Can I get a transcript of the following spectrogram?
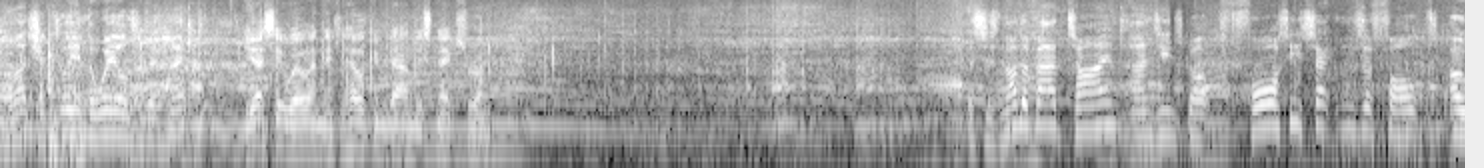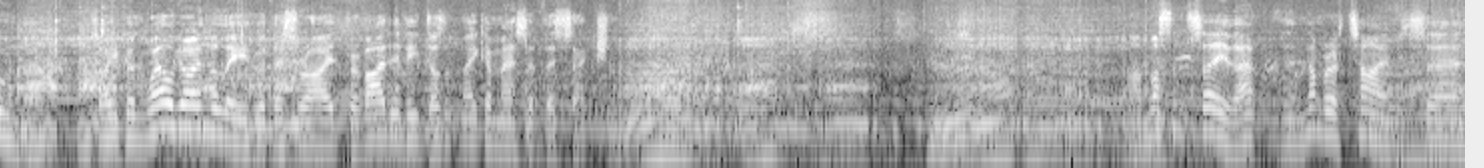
Well, that should clean the wheels a bit, Nick. Yes, it will, and it'll help him down this next run. This is not a bad time, and he's got 40 seconds of fault only. So he could well go in the lead with this ride, provided he doesn't make a mess of this section. I mustn't say that. The number of times uh,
